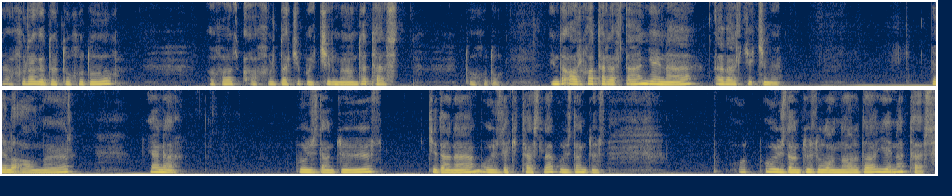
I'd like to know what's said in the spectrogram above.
İndi axıra qədər toxuduq. Axır, axırdakı bu iki ilməni də tərs toxuduq. İndi arxa tərəfdən yenə əvvəlki kimi belə alınır. Yəni bu üzdən düz 2 dənə, o üzdəki tərslər bu üzdən düz. O, o üzdən düz olanları da yenə tərs.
